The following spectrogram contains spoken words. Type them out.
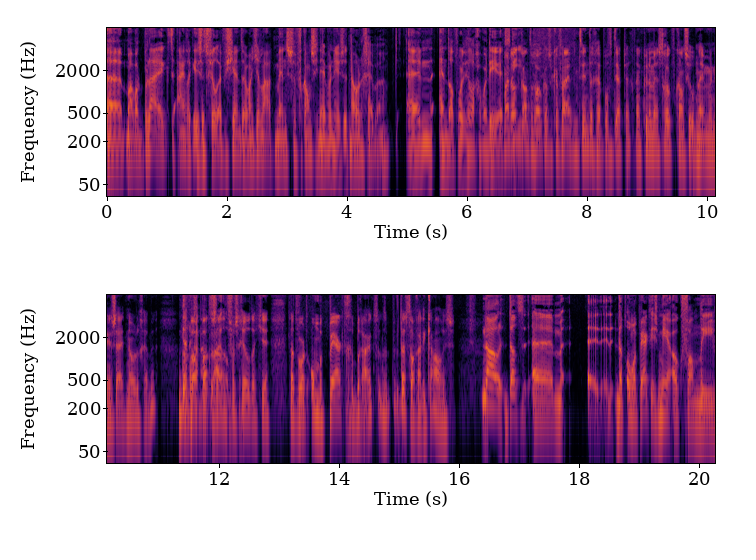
Uh, maar wat blijkt, eigenlijk is het veel efficiënter. Want je laat mensen vakantie nemen wanneer ze het nodig hebben. En, en dat wordt heel erg gewaardeerd. Maar dat kan toch ook als ik er 25 heb of 30? Dan kunnen mensen toch ook vakantie opnemen wanneer zij het nodig hebben? Ja, wat, wat is dan het verschil dat je dat woord onbeperkt gebruikt? Dat best wel radicaal is. Nou, dat. Um, dat onbeperkt is meer ook van, die,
